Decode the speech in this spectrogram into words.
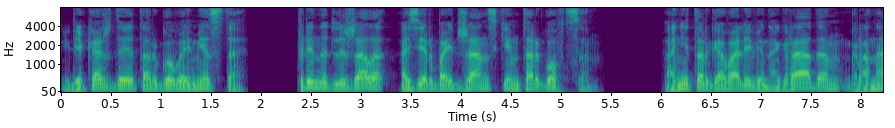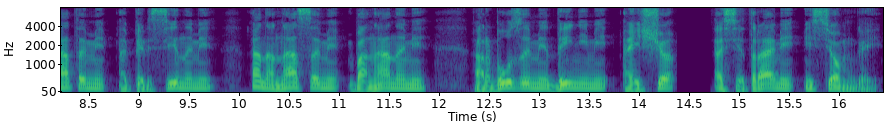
где каждое торговое место принадлежало азербайджанским торговцам. Они торговали виноградом, гранатами, апельсинами, ананасами, бананами, арбузами, дынями, а еще осетрами и семгой.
